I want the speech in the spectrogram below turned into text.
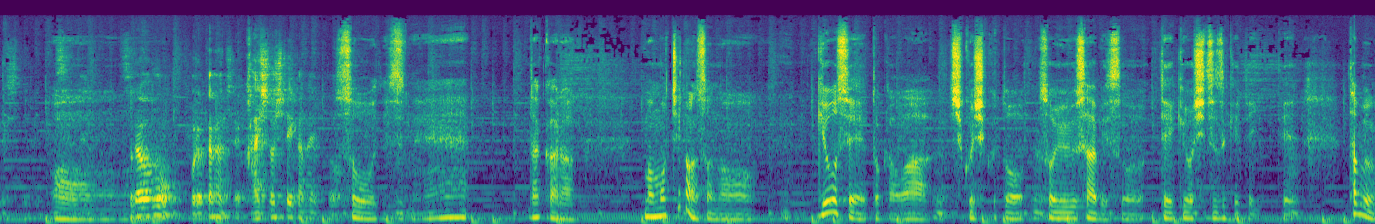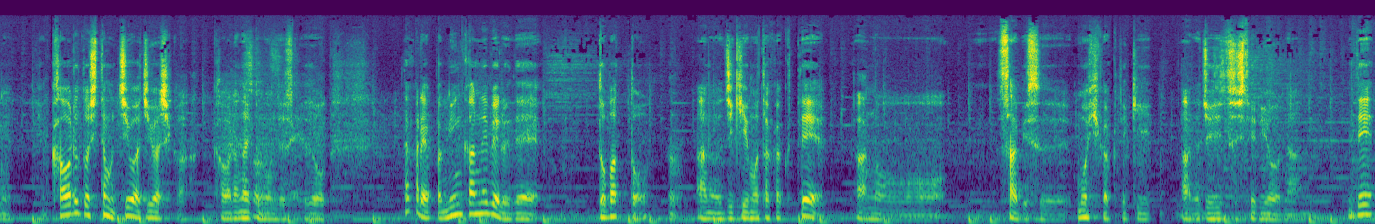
れしてるんですね、それはもうこれからの時代解消していかないと。そうですね、だから、まあ、もちろんその行政とかは粛々とそういうサービスを提供し続けていって多分変わるとしてもじわじわしか変わらないと思うんですけどだからやっぱ民間レベルでドバッと、あの時給も高くてあのサービスも比較的あの充実しているような。で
